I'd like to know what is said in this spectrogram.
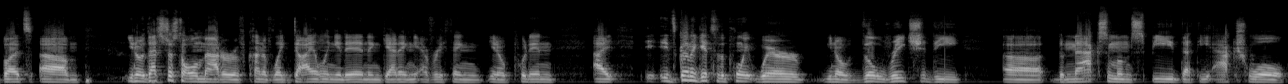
but um, you know that's just all a matter of kind of like dialing it in and getting everything you know put in. I it's going to get to the point where you know they'll reach the uh, the maximum speed that the actual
